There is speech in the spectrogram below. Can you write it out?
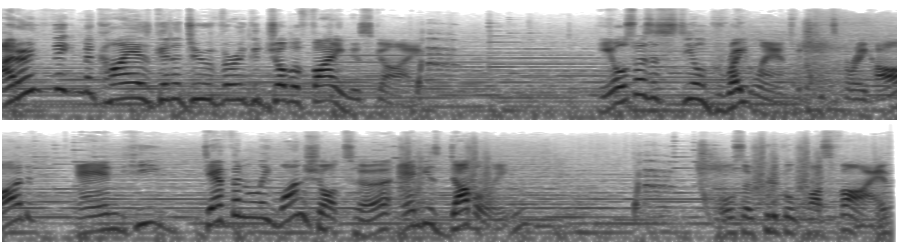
I don't think Micaiah's gonna do a very good job of fighting this guy. He also has a Steel Great Lance, which hits very hard, and he definitely one-shots her and is doubling. Also critical plus 5.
